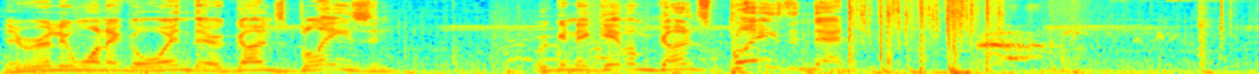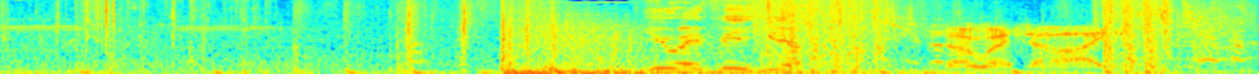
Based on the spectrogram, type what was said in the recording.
They really want to go in there, guns blazing. We're gonna give them guns blazing then. UAV here. Nowhere to hide.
